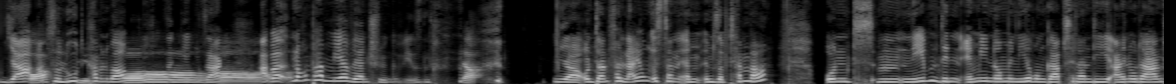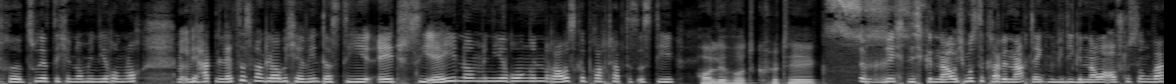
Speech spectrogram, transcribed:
ja, absolut, kann man überhaupt oh. nichts dagegen sagen. Aber noch ein paar mehr wären schön gewesen. Ja. Ja, und dann Verleihung ist dann im, im September. Und ähm, neben den Emmy-Nominierungen gab es ja dann die ein oder andere zusätzliche Nominierung noch. Wir hatten letztes Mal, glaube ich, erwähnt, dass die HCA-Nominierungen rausgebracht habt. Das ist die Hollywood Critics. Richtig, genau. Ich musste gerade nachdenken, wie die genaue Aufschlüsselung war.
